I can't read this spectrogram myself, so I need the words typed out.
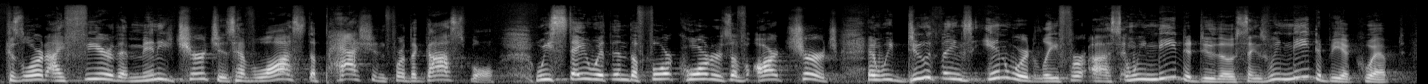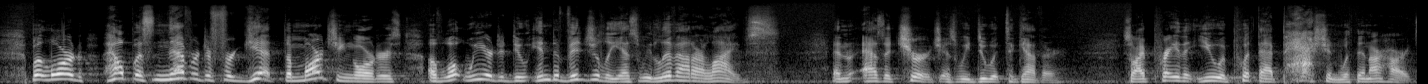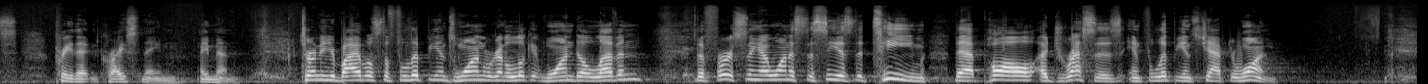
Because, Lord, I fear that many churches have lost the passion for the gospel. We stay within the four corners of our church and we do things inwardly for us, and we need to do those things. We need to be equipped. But Lord, help us never to forget the marching orders of what we are to do individually as we live out our lives and as a church as we do it together. So I pray that you would put that passion within our hearts. Pray that in Christ's name. Amen. Turn in your Bibles to Philippians 1. We're going to look at 1 to 11. The first thing I want us to see is the team that Paul addresses in Philippians chapter 1.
